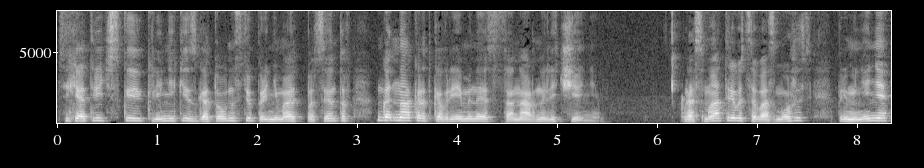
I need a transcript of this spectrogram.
психиатрические клиники с готовностью принимают пациентов на кратковременное стационарное лечение. Рассматривается возможность применения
